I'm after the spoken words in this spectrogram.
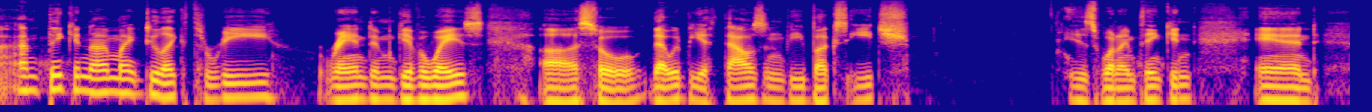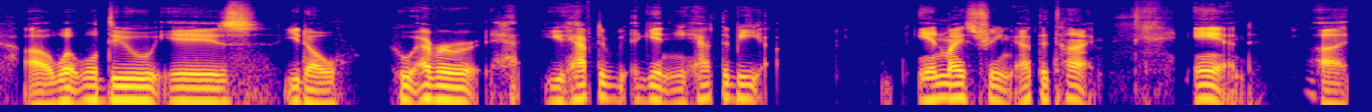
I'm thinking I might do like three random giveaways. Uh, so that would be a thousand V bucks each is what I'm thinking. And uh, what we'll do is, you know, whoever ha you have to again, you have to be in my stream at the time, and uh,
